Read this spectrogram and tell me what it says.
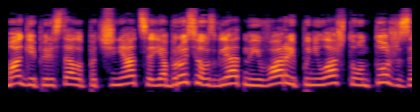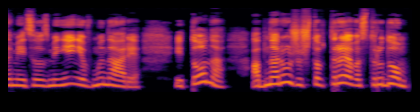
Магия перестала подчиняться, я бросила взгляд на Ивара и поняла, что он тоже заметил изменения в Минаре. И Тона, обнаружив, что Трева с трудом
